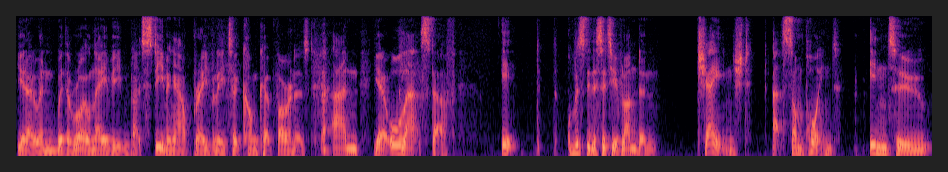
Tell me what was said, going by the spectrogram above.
you know, and with the Royal Navy like steaming out bravely to conquer foreigners, and you know all that stuff. It obviously the city of London changed at some point into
